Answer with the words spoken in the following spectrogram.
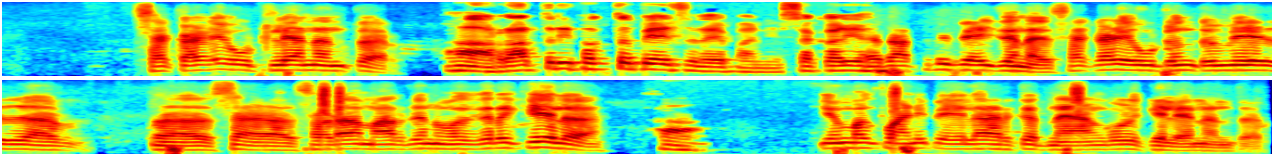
सकाळी उठल्यानंतर. हा रात्री फक्त प्यायचं नाही पाणी सकाळी रात्री प्यायचं नाही. सकाळी उठून तुम्ही अं, अं, स- सडा मार्जन वगैरे केलं हा. की मग पाणी प्यायला हरकत नाही आंघोळ केल्यानंतर.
